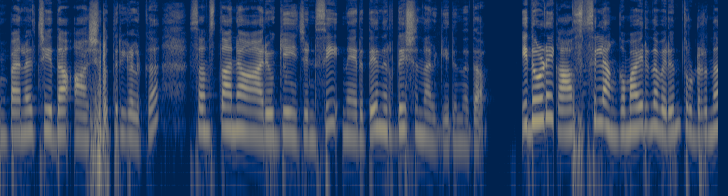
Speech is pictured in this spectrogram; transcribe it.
എംപാനൽ ചെയ്ത ആശുപത്രികൾക്ക് സംസ്ഥാന ആരോഗ്യ ഏജൻസി നേരത്തെ നിർദ്ദേശം നൽകിയിരുന്നത്. ഇതോടെ കാഫ്സിൽ അംഗമായിരുന്നവരും തുടർന്ന്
